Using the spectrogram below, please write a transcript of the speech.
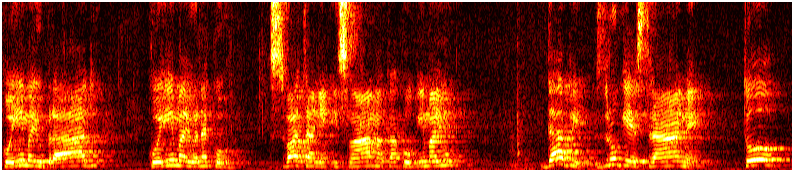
koji imaju bradu, koji imaju neko svatanje islama kakvog imaju, da bi s druge strane to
